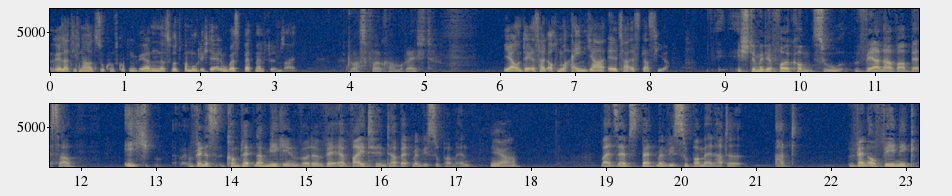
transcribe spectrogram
relativ naher Zukunft gucken werden, das wird vermutlich der Adam West Batman-Film sein. Du hast vollkommen recht. Ja, und der ist halt auch nur ein Jahr älter als das hier. Ich stimme dir vollkommen zu. Werner war besser. Ich, wenn es komplett nach mir gehen würde, wäre er weit hinter Batman wie Superman. Ja. Weil selbst Batman wie Superman hatte, hat, wenn auch wenig,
